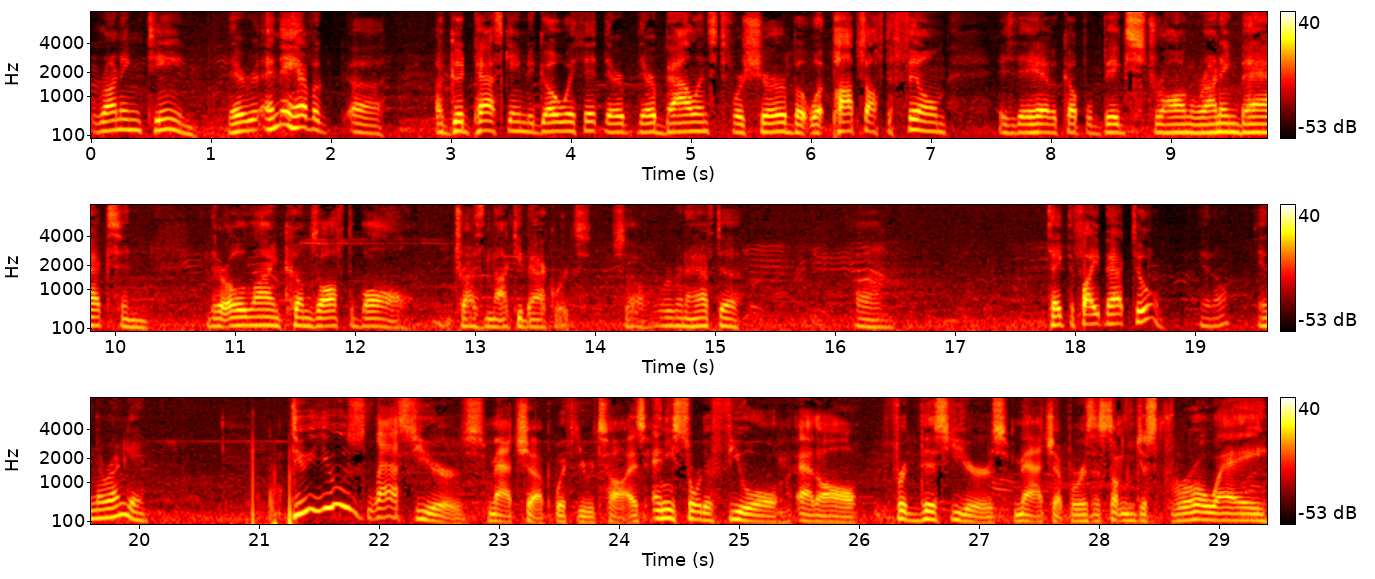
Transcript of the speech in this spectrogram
running team. They're and they have a uh, a good pass game to go with it. They're they're balanced for sure. But what pops off the film is they have a couple big, strong running backs, and their O line comes off the ball tries to knock you backwards. So we're going to have to um, take the fight back to them, you know, in the run game. Do you use last year's matchup with Utah as any sort of fuel at all for this year's matchup, or is it something you just throw away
